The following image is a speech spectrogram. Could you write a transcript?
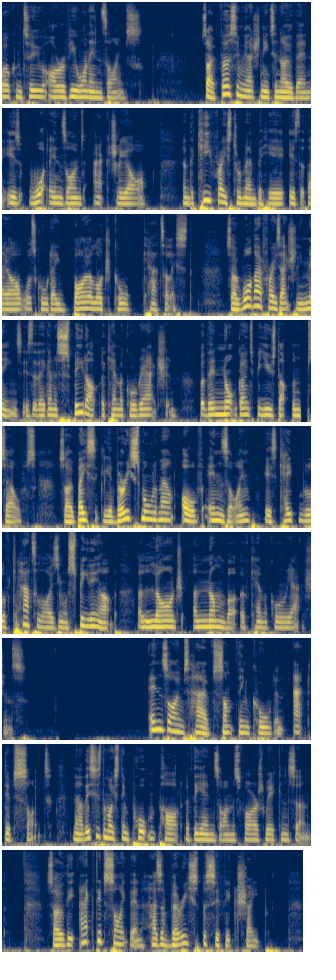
welcome to our review on enzymes. So first thing we actually need to know then is what enzymes actually are. And the key phrase to remember here is that they are what's called a biological catalyst. So what that phrase actually means is that they're going to speed up a chemical reaction, but they're not going to be used up themselves. So basically a very small amount of enzyme is capable of catalyzing or speeding up a large a number of chemical reactions. Enzymes have something called an active site. Now this is the most important part of the enzyme as far as we're concerned. So the active site then has a very specific shape.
